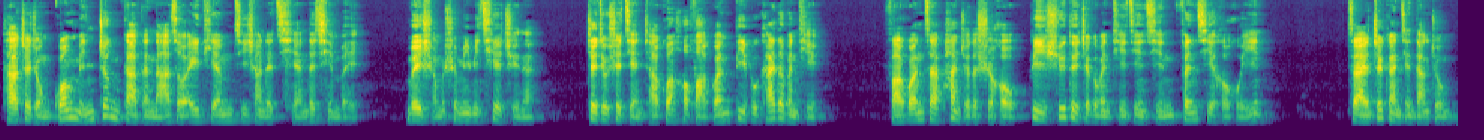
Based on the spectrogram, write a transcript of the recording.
他这种光明正大的拿走 ATM 机上的钱的行为，为什么是秘密窃取呢？这就是检察官和法官避不开的问题。法官在判决的时候，必须对这个问题进行分析和回应。在这个案件当中，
